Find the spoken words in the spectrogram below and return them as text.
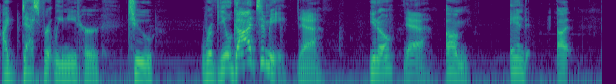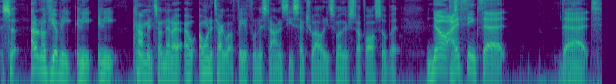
I desperately need her to reveal God to me, Yeah. you know? Yeah. Um and uh so I don't know if you have any any any comments on that. I I, I want to talk about faithfulness, honesty, sexuality, some other stuff also, but No, I think that that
